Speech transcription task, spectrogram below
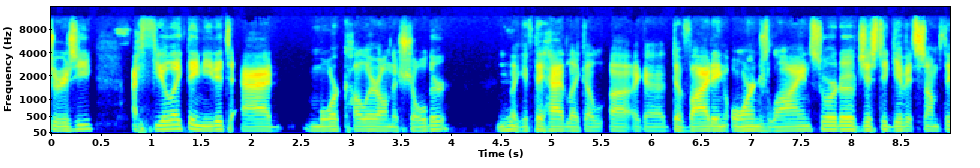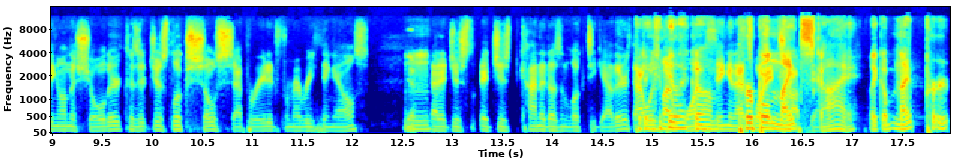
jersey, I feel like they needed to add more color on the shoulder. Mhm. Like if they had like a uh, like a dividing orange line, sort of, just to give it something on the shoulder, because it just looks so separated from everything else Yep. Mm. that it just it just kind of doesn't look together. That was my like one a thing, and that's purple why night dropped down. sky, like a night pur-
